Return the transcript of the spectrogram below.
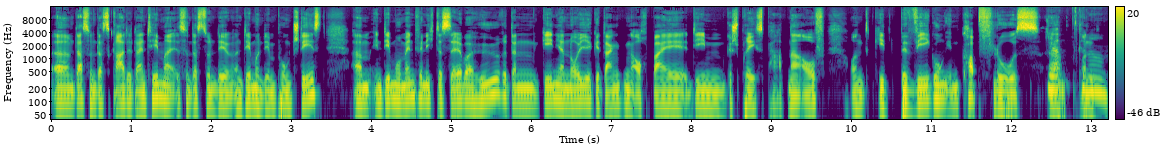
ähm, das und das gerade dein Thema ist und dass du an dem, an dem und dem Punkt stehst, ähm, in dem Moment, wenn ich das selber höre, dann gehen ja neue Gedanken auch bei dem Gesprächspartner auf und geht Bewegung im Kopf los. Ja, ähm, genau. Und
